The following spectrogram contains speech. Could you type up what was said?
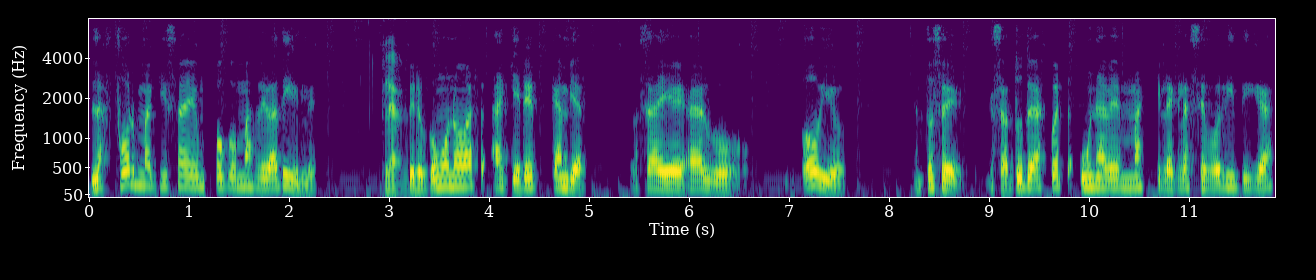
La forma quizás es un poco más debatible, claro. pero ¿cómo no vas a querer cambiar? O sea, es algo obvio. Entonces, o sea, tú te das cuenta una vez más que la clase política,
